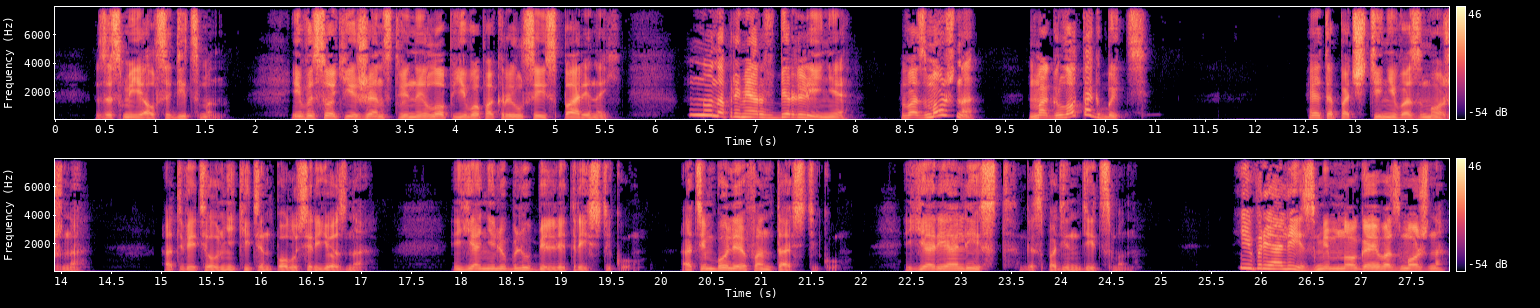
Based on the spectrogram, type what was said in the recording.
— засмеялся Дицман и высокий женственный лоб его покрылся испариной. «Ну, например, в Берлине. Возможно? Могло так быть?» «Это почти невозможно», — ответил Никитин полусерьезно. «Я не люблю билетристику, а тем более фантастику. Я реалист, господин Дицман». «И в реализме многое возможно»,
